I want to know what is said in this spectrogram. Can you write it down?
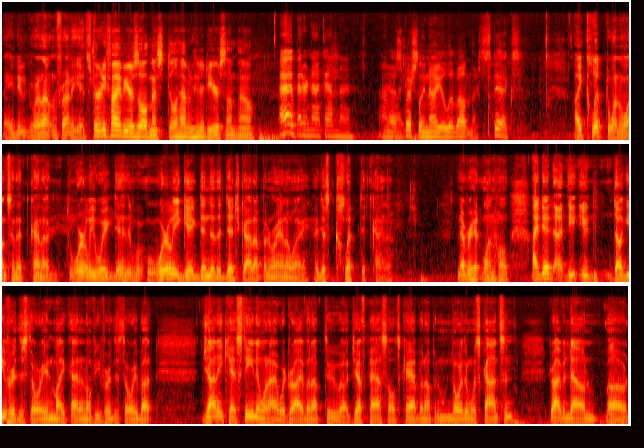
Hey, dude, run out in front of you. It's true. 35 years old and I still haven't hit a deer somehow. Oh, I better knock on the. On Yeah, wood. especially now you live out in the sticks. I clipped one once and it kind of whirly wigged, whirly gigged into the ditch, got up and ran away. I just clipped it, kind of. Never hit one home. I did. Uh, you, you, Doug, you've heard the story, and Mike, I don't know if you've heard the story about Johnny Castino and I were driving up to uh, Jeff Passolt's cabin up in northern Wisconsin, driving down uh,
